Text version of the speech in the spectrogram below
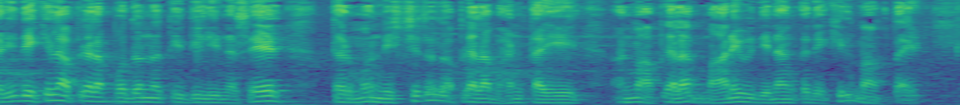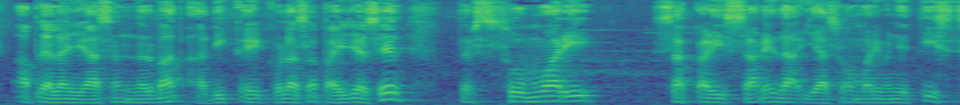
तरी देखील आपल्याला पदोन्नती दिली नसेल तर मग निश्चितच आपल्याला भांडता येईल आणि मग आपल्याला मानवी दिनांक देखील मागता येईल. आपल्याला या संदर्भात अधिक काही खुलासा पाहिजे असेल तर सोमवारी सकाळी साडेदहा या सोमवारी म्हणजे तीस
